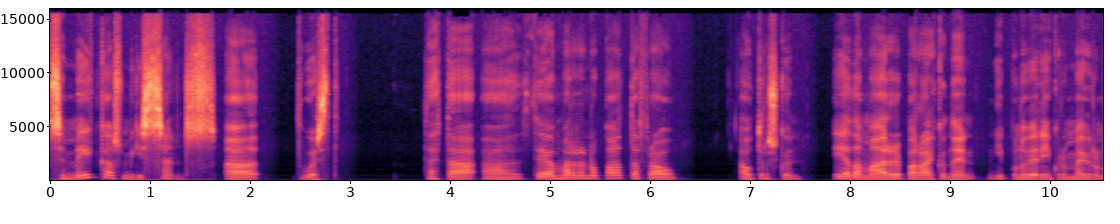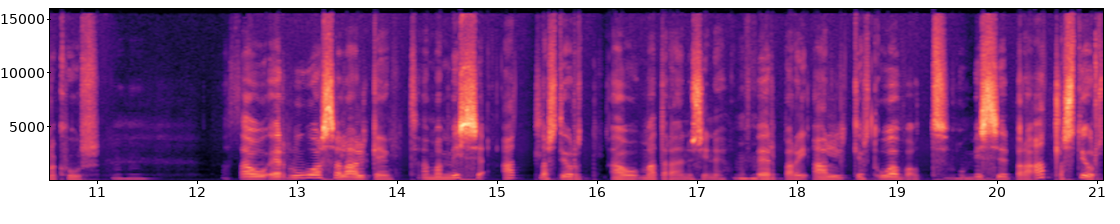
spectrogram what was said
sem meikaði svo mikið sens að þú veist þetta að þegar maður er að ná bata frá átröskun eða maður er bara einhvern veginn nýbúin að vera í einhverjum megrunarkúr Mhm. þá er rosalega algengt að maður missi alla stjórn á mataræðinu sínu og Mhm. fer bara í algjört ofátt Mhm. og missir bara alla stjórn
